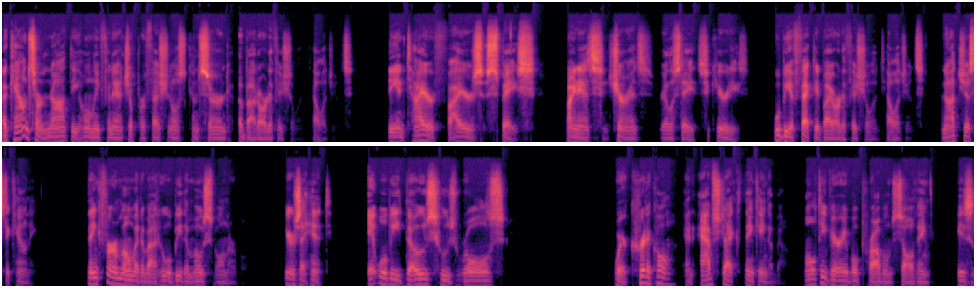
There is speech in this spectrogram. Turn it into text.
Accountants are not the only financial professionals concerned about artificial intelligence. The entire FIRES space, finance, insurance, real estate, securities, will be affected by artificial intelligence, not just accounting. Think for a moment about who will be the most vulnerable. Here's a hint it will be those whose roles where critical and abstract thinking about multivariable problem solving is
